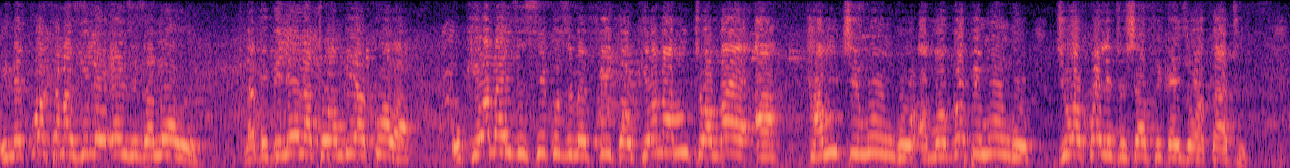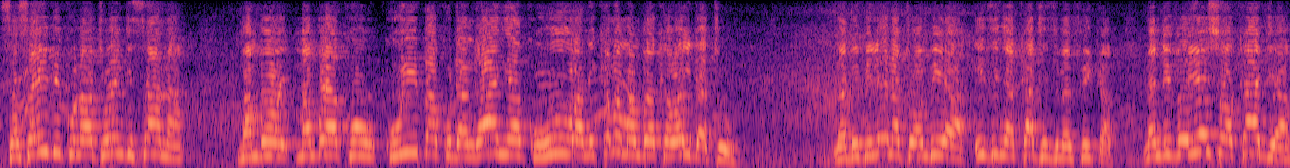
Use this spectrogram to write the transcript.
Imekuwa kama zile enzi za Nuhu, na Biblia inatuambia kuwa ukiona hizi siku zimefika, ukiona mtu ambaye a, hamchi Mungu, amwogopi Mungu, jua kweli tushafika hizo wakati. Sasa hivi kuna watu wengi sana mambo mambo ya ku, kuiba, kudanganya, kuua ni kama mambo ya kawaida tu, na Biblia inatuambia hizi nyakati zimefika, na ndivyo Yesu akaja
